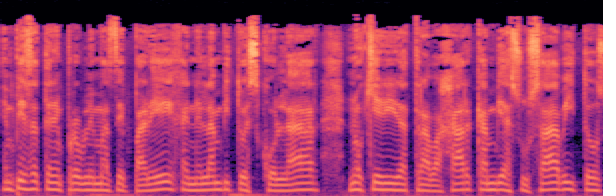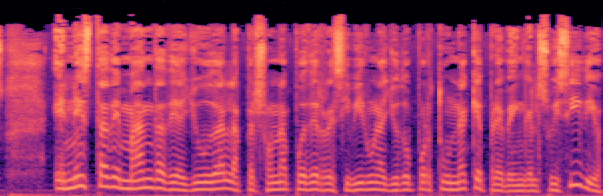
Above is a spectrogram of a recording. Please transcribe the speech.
empieza a tener problemas de pareja en el ámbito escolar, no quiere ir a trabajar, cambia sus hábitos. En esta demanda de ayuda, la persona puede recibir una ayuda oportuna que prevenga el suicidio.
